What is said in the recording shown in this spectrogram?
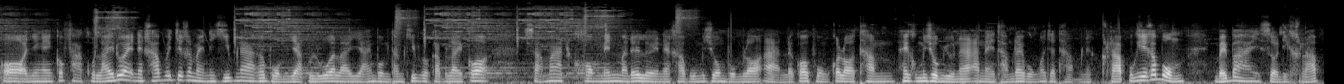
ก็ยังไงก็ฝากกดไลค์ด้วยนะครับ ไว้เจอกันใหม่ในคลิปหน้าครับผม อยากรู้อะไรอยากให้ผมทำคลิปเกี่ยวกับอะไรก็สามารถคอมเมนต์มาได้เลยนะครับคุณผู้ชมผมรออ่าน แล้วก็ผมก็รอทำให้คุณผู้ชมอยู่นะ อันไหนทำได้ผมก็จะทำนะครับ โอเคครับผม บ๊ายบาย สวัสดีครับ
